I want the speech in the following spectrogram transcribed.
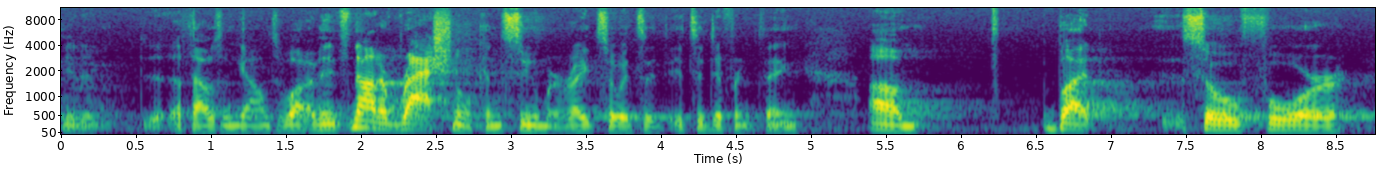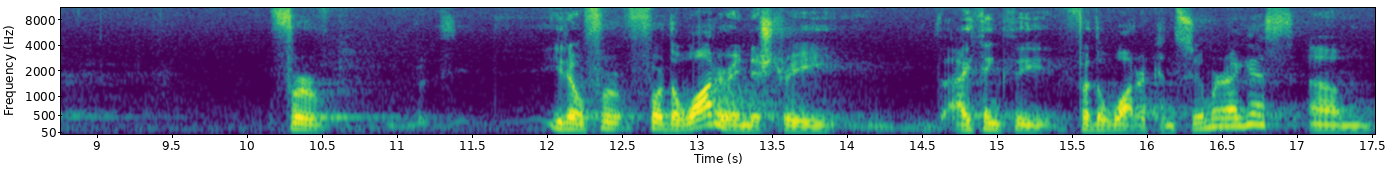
you know, a thousand gallons of water. I mean, it's not a rational consumer, right? So it's a, it's a different thing. Um, but so for, for you know, for, for the water industry, I think the, for the water consumer, I guess, um,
